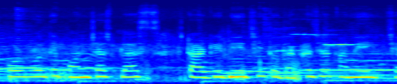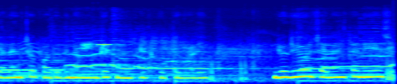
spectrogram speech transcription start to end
স্কোর বলতে পঞ্চাশ প্লাস টার্গেট নিয়েছি, তো দেখা যাক আমি এই চ্যালেঞ্জটা কতদিনের মধ্যে কমপ্লিট করতে পারি। যদিও চ্যালেঞ্জটা নিয়েছি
